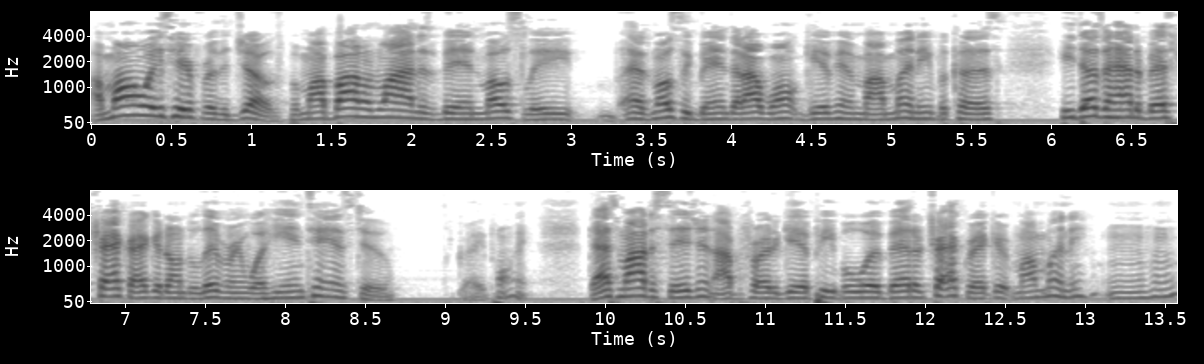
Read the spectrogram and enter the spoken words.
I'm always here for the jokes, but my bottom line has been mostly, has mostly been that I won't give him my money because he doesn't have the best track record on delivering what he intends to. Great point. That's my decision. I prefer to give people with better track record my money. hmm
